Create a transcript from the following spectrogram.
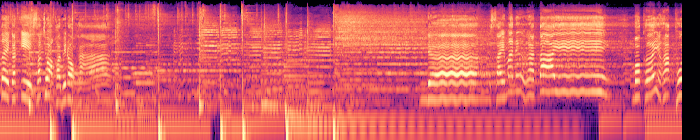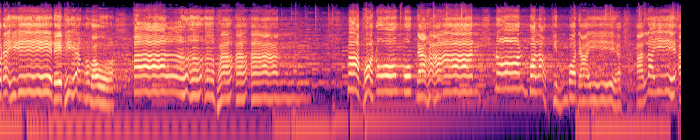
เตยกันอีกสักช่วงค่ะพี่น้องค่ะเดิน ส่มาเนื้อไตบอกเคยหักผู้ใดได้เพียงเบาอ่านผ่านมาพ่อนมมุกดาหารนอนบ่หลับกินบ่ได้อะไรอ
